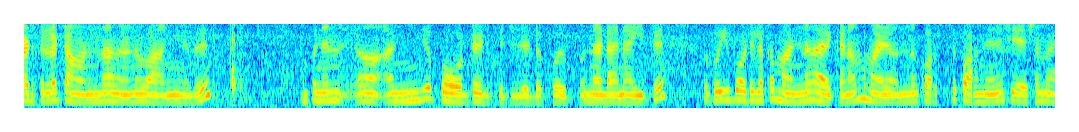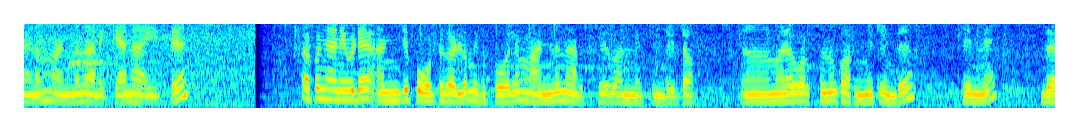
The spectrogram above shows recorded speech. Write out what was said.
അടുത്തുള്ള ടൗണിൽ നിന്നാണ് വാങ്ങിയത്. അപ്പോൾ ഞാൻ അഞ്ച് പോട്ട് എടുത്തിട്ടുണ്ട് ഇപ്പോൾ നടാനായിട്ട്. അപ്പോൾ ഈ പോട്ടിലൊക്കെ മണ്ണ് നിറയ്ക്കണം മഴ ഒന്ന് കുറച്ച് കുറഞ്ഞതിന് ശേഷം വേണം മണ്ണ് നിറയ്ക്കാനായിട്ട് അപ്പോൾ ഞാനിവിടെ അഞ്ച് പോട്ടുകളിലും ഇതുപോലെ മണ്ണ് നിറച്ച് വന്നിട്ടുണ്ട് കേട്ടോ. മഴ കുറച്ചൊന്നും കുറഞ്ഞിട്ടുണ്ട്. പിന്നെ ഇത്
